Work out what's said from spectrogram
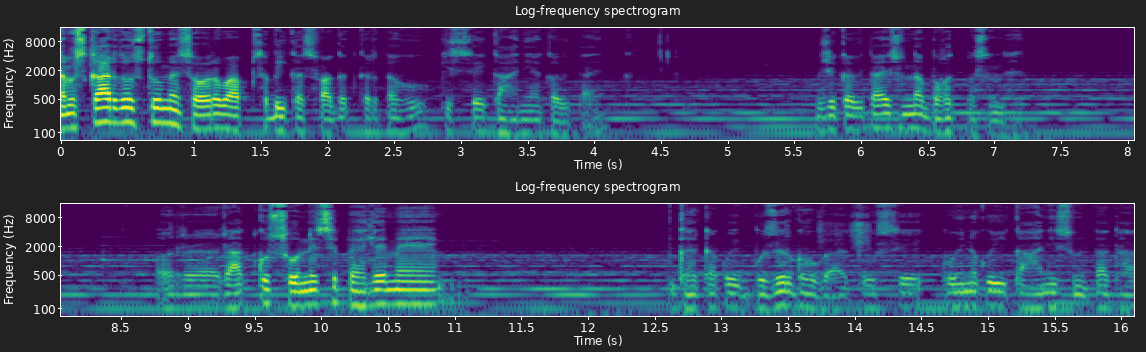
नमस्कार दोस्तों, मैं सौरभ आप सभी का स्वागत करता हूँ किससे, कहानियाँ, कविताएँ। मुझे कविताएँ सुनना बहुत पसंद है। और रात को सोने से पहले मैं घर का कोई बुज़ुर्ग होगा तो उससे कोई ना कोई कहानी सुनता था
